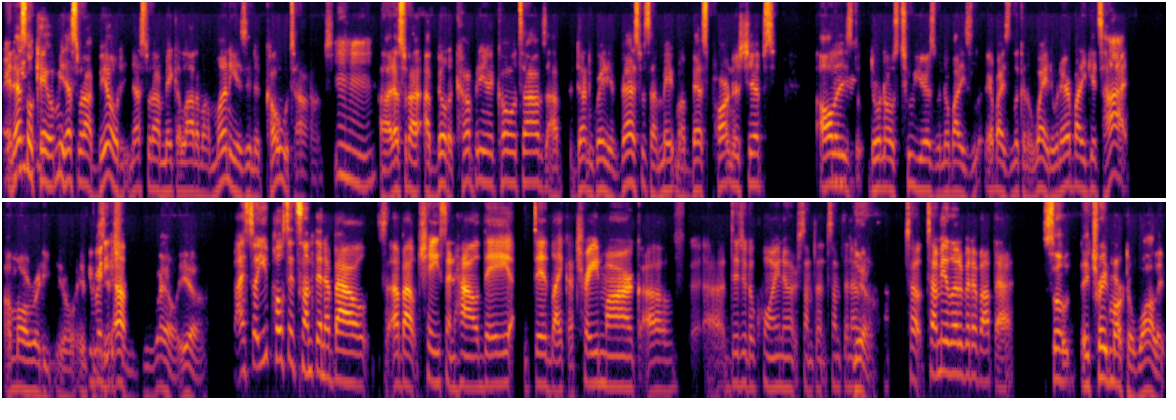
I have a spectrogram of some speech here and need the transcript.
And, and that's okay with me. That's what I build. And that's what I make a lot of my money is in the cold times. Mm-hmm. Uh, that's what I, I built a company in the cold times. I've done great investments. I made my best partnerships. All mm-hmm. of these during those two years when nobody's everybody's looking away. When everybody gets hot, I'm already, you know, in You're position well. Yeah. I saw you posted something about about Chase and how they did like a trademark of uh, digital coin or something something. Yeah. So tell me a little bit about that. So they trademarked a wallet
